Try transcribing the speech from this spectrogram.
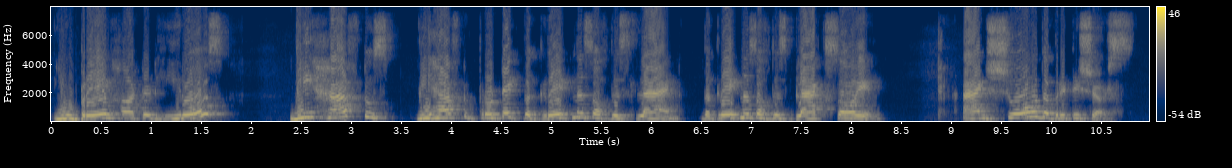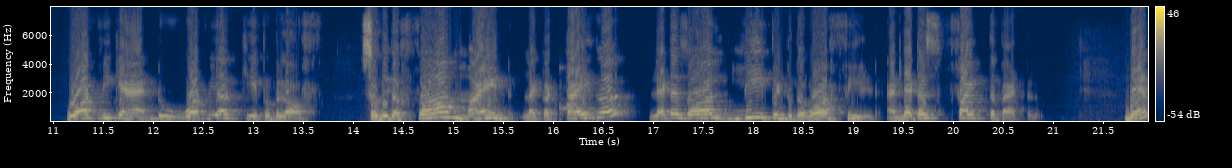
you brave-hearted heroes. We have to we have to protect the greatness of this land, the greatness of this black soil and show the Britishers what we can do, what we are capable of. So, with a firm mind like a tiger, let us all leap into the war field and let us fight the battle. Then,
